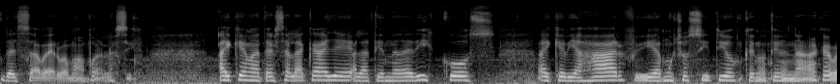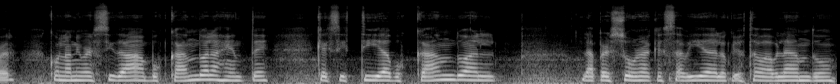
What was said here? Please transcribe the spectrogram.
del saber, vamos a ponerlo así. Hay que meterse a la calle, a la tienda de discos, hay que viajar, fui a muchos sitios que no tienen nada que ver con la universidad, buscando a la gente que existía, buscando al la persona que sabía de lo que yo estaba hablando,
